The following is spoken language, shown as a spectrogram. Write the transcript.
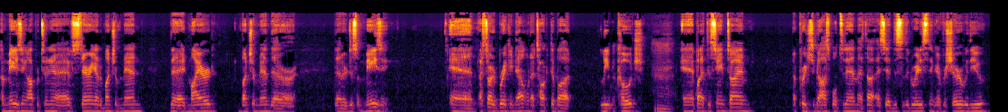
amazing opportunity. I was staring at a bunch of men that I admired, a bunch of men that are that are just amazing. And I started breaking down when I talked about leaving coach. And but at the same time, I preached the gospel to them. I thought I said, "This is the greatest thing I ever shared with you."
